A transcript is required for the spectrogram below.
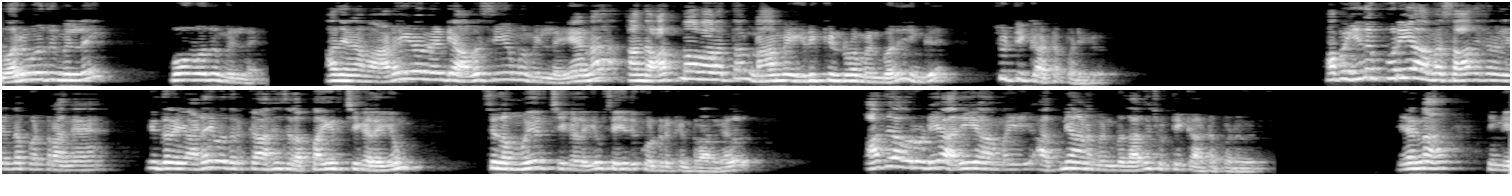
வருவதும் இல்லை போவதும் இல்லை. அதை நாம் அடைய வேண்டிய அவசியமும் இல்லை. ஏன்னா அந்த ஆத்மாவாகத்தான் நாமே இருக்கின்றோம் என்பது இங்கு சுட்டிக்காட்டப்படுகிறது. அப்ப இது புரியாம சாதகர்கள் என்ன பண்றாங்க? இதனை அடைவதற்காக சில பயிற்சிகளையும் சில முயற்சிகளையும் செய்து கொண்டிருக்கின்றார்கள். அது அவருடைய அறியாமை அஜ்ஞானம் என்பதாக சுட்டிக்காட்டப்படுவது ஏன்னா இங்க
